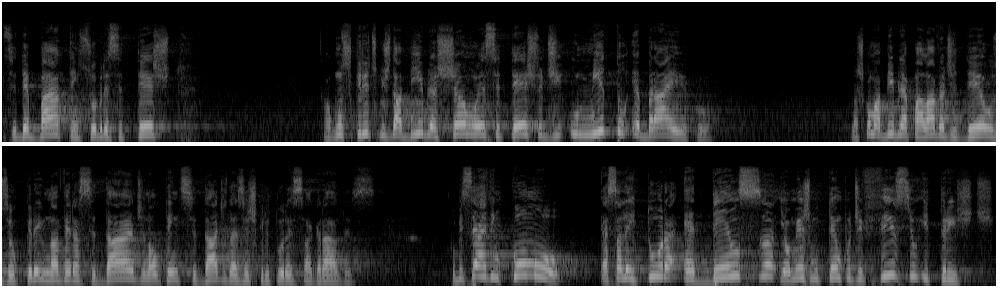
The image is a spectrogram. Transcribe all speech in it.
se debatem sobre esse texto. Alguns críticos da Bíblia chamam esse texto de o mito hebraico. Mas como a Bíblia é a palavra de Deus, eu creio na veracidade, na autenticidade das escrituras sagradas. Observem como essa leitura é densa e ao mesmo tempo difícil e triste.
